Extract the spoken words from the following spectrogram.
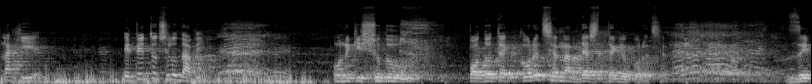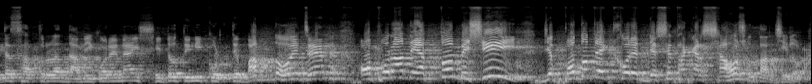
নাকি এটাই তো ছিল দাবি? উনি কি শুধু পদত্যাগ করেছেন না দেশ থেকে করেছেন? যেটা ছাত্ররা দাবি করে নাই, সেটাও তিনি করতে বাধ্য হয়েছেন। অপরাধ এত বেশি যে পদত্যাগ করে দেশে থাকার সাহসও তার ছিল না।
